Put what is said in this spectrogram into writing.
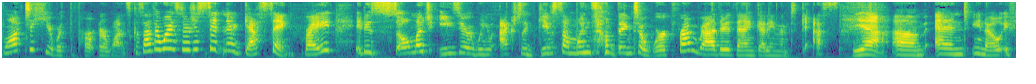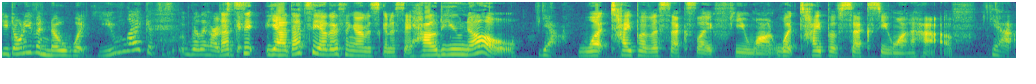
want to hear what the partner wants because otherwise they're just sitting there guessing, right? It is so much easier when you actually give someone something to work from rather than getting them to guess. Yeah. Um, and, you know, if you don't even know what you like, it's really hard that's to get. the, yeah, that's the other thing I was going to say. How do you know yeah. what type of a sex life you want? What type of sex you want to have? Yeah.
